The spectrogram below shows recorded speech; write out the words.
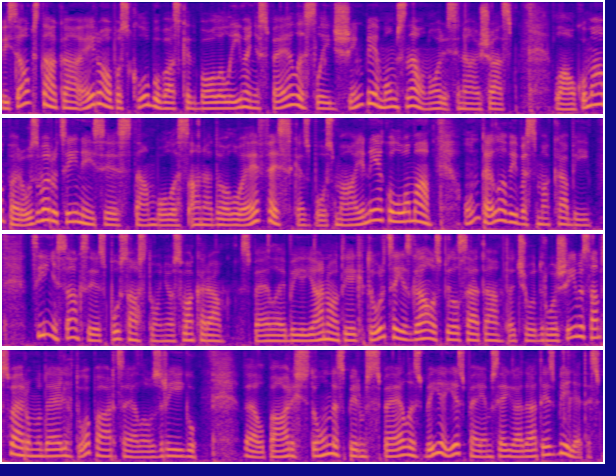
Visaugstākā Eiropas klubu basketbola līmeņa spēles līdz šim pie mums nav norisinājušās. Laukumā par uzvaru cīnīsies Stambulas Anadolu Efes, kas būs mājinieku lomā, un Telavivas Makabī. Cīņa sāksies pusaustoņos vakarā. Spēlē bija jānotiek Turcijas galvaspilsētā, taču drošības apsvērumu dēļ to pārcēla uz Rīgu. Vēl pāris stundas pirms spēles bija iespējams iegādāties biļetes.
